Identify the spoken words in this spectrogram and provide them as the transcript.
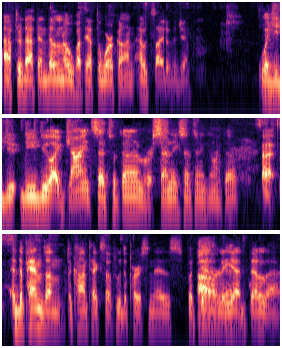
after that, then they'll know what they have to work on outside of the gym. Would you do? Do you do like giant sets with them or ascending sets, anything like that? Uh, it depends on the context of who the person is, but Oh, generally, okay. yeah, they'll uh,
